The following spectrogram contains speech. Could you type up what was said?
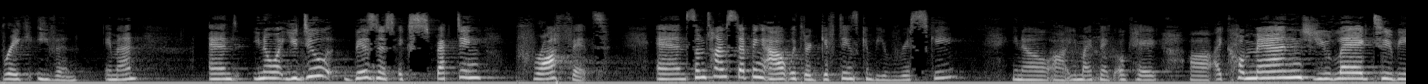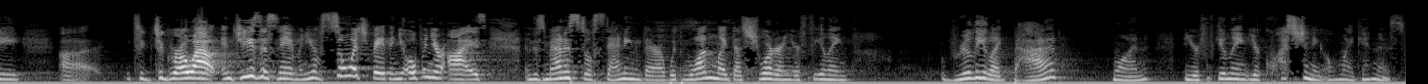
break even. Amen. And you know what? You do business expecting profit. And sometimes stepping out with your giftings can be risky. You know, uh, you might think, okay, uh, I command you leg to be, uh, to, to grow out in Jesus' name. And you have so much faith and you open your eyes and this man is still standing there with one leg that's shorter and you're feeling really like bad, one, and you're feeling, you're questioning, oh my goodness,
